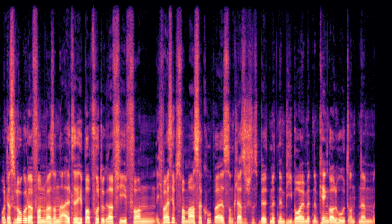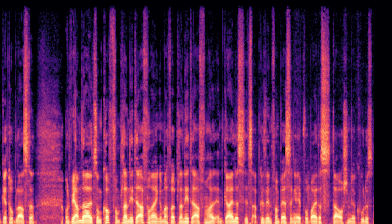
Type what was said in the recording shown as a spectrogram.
Und das Logo davon war so eine alte Hip-Hop-Fotografie von, ich weiß nicht, ob es von Martha Cooper ist, so ein klassisches Bild mit einem B-Boy, mit einem Kangol-Hut und einem Ghetto-Blaster. Und wir haben da halt so einen Kopf vom Planet der Affen reingemacht, weil Planet der Affen halt endgeil ist, jetzt abgesehen von Basing Ape, wobei das da auch schon wieder cool ist.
